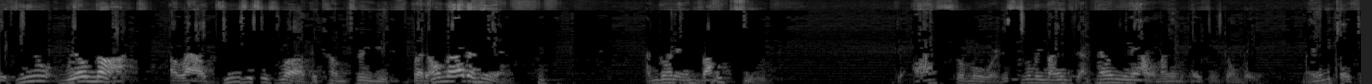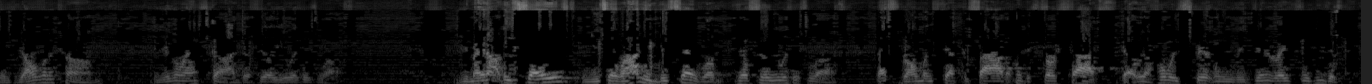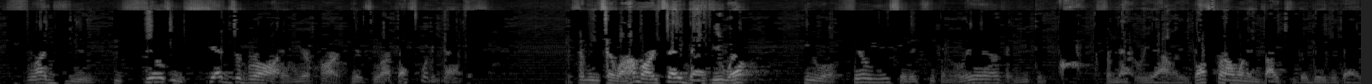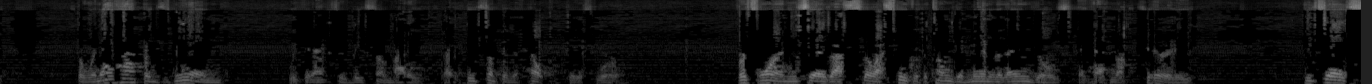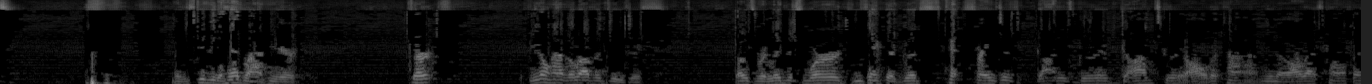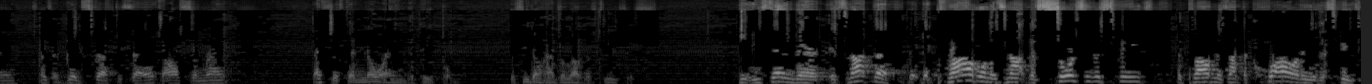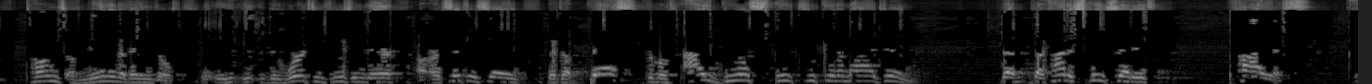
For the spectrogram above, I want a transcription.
If you will not allow Jesus' love to come through you, but on the other hand, I'm going to invite you to ask the Lord. This is going to be my invitation. I'm telling you now what my invitation is going to be. My invitation is y'all going to come and you're going to ask God to fill you with His love. You may not be saved, and you say, Well, I need to be saved. Well, He'll fill you with His love. That's Romans chapter 5, I think it's verse 5. That the Holy Spirit, when He regenerates you, He just floods you. He fills you, sheds abroad in your heart His love. That's what He does. Some of you say, Well, I'm already saved, Matthew. Well, he will fill you so that you can live and you can act from that reality. That's what I want to invite you to do today. So when that happens, then we can actually be somebody, right? be something that helps to this world. Verse 1, he says, I still I speak with the tongues of men and of angels and have not charity. He says, let me give you the headline here. Church, if you don't have the love of Jesus, those religious words, you think they're good phrases, God is good, God's good all the time, you know, all that kind of thing. Those are good stuff to say. It's awesome, right? That's just annoying to people if you don't have the love of Jesus. He's saying there, it's not the, the, the problem is not the source of the speech, the problem is not the quality of the speech. Tongues of men and of angels. The words he's using there are simply saying that the best, the most ideal speech you can imagine the, the kind of speech that is pious,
